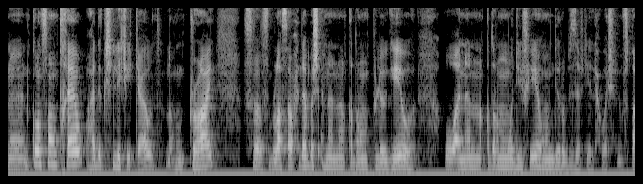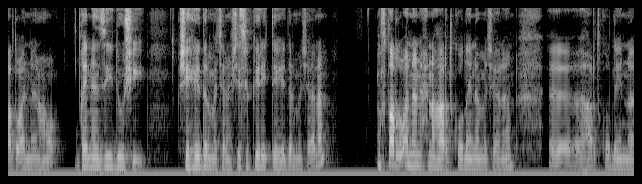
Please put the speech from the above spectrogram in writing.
نكونسونطريو هذاك الشيء اللي تيتعاود. donc dry في بلاصة واحدة باش اننا نقدروا نبلوغيوه واننا نقدروا نموديفيه ونديروا بزاف ديال الحوايج. نفترضوا اننا بغينا نزيدو شي شي header مثلا شي security header مثلا. نفترضوا اننا حنا hard كودينا مثلا hard كودينا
